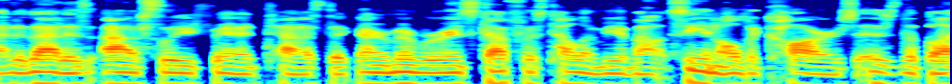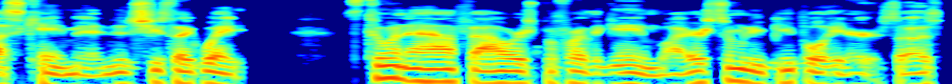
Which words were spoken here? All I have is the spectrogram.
That, that is absolutely fantastic. I remember when Steph was telling me about seeing all the cars as the bus came in, and she's like, "Wait, it's two and a half hours before the game. Why are so many people here? So it was,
